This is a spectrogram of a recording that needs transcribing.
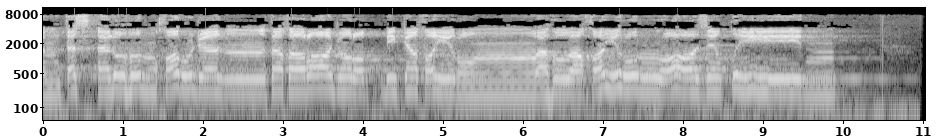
أم تسألهم خرجا فخراج ربك خير وهو خير الرازقين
